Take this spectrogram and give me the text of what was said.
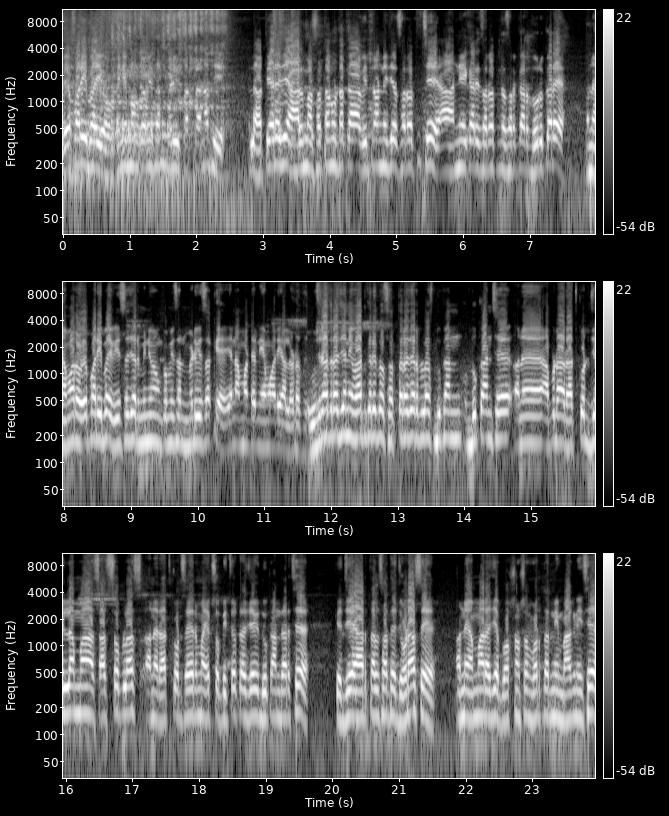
વેપારી ભાઈઓ મિનિમમ કમિશન મેળવી શકતા નથી. એટલે અત્યારે જે હાલમાં સત્તાણું ટકા વિતરણની જે શરત છે, આ અન્યાયકારી શરતને સરકાર દૂર કરે અને અમારો વેપારી ભાઈ વીસ હજાર મિનિમમ કમિશન મેળવી શકે, એના માટેની અમારી આ લડત ગુજરાત રાજ્યની વાત કરીએ તો સત્તર હજાર પ્લસ દુકાન દુકાન છે અને આપણા રાજકોટ જિલ્લામાં સાતસો પ્લસ અને રાજકોટ શહેરમાં એકસો પિચોતેર જેવી દુકાનદાર છે કે જે હડતાલ સાથે જોડાશે અને અમારા જે પોષણ વળતરની માગણી છે,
